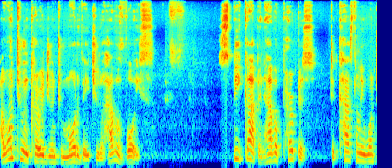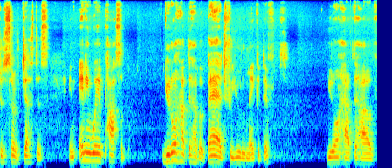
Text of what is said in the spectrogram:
I want to encourage you and to motivate you to have a voice. Speak up and have a purpose to constantly want to serve justice in any way possible. You don't have to have a badge for you to make a difference. You don't have to have,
